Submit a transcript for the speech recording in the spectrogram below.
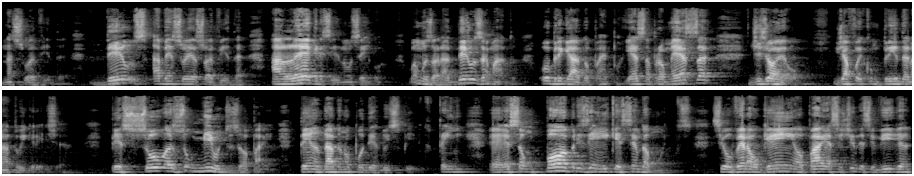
na sua vida. Deus abençoe a sua vida. Alegre-se no Senhor. Vamos orar. Deus amado, obrigado, Pai, porque essa promessa de Joel já foi cumprida na tua igreja. Pessoas humildes, ó Pai, têm andado no poder do Espírito, têm, é, são pobres e enriquecendo a muitos. Se houver alguém, ó Pai, assistindo esse vídeo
